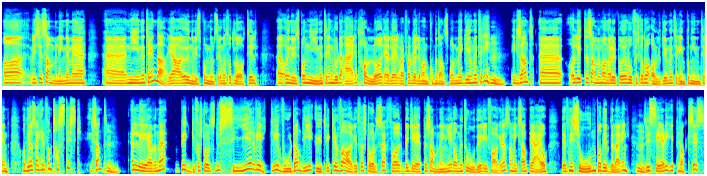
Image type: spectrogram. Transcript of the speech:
Og Hvis vi sammenligner med eh, niende trinn, da. Jeg har jo undervist på ungdomstrinn og fått lov til eh, å undervise på niende trinn, hvor det er et halvår eller i hvert fall veldig mange kompetansemål med geometri. Mm. Ikke sant? Eh, og litt det samme mange har lurt på, hvorfor skal du ha all geometrien på niende trinn? Og det også er helt fantastisk. ikke sant? Mm. Elevene bygger forståelse. Du ser virkelig hvordan de utvikler varig forståelse for begreper, sammenhenger og metoder i fagene. Som, ikke sant? Det er jo definisjonen på dybdelæring. Mm. Så vi ser det i praksis.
